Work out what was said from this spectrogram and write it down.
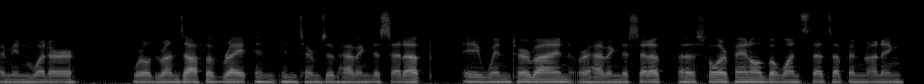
I mean what our world runs off of, right? In in terms of having to set up a wind turbine or having to set up a solar panel, but once that's up and running,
